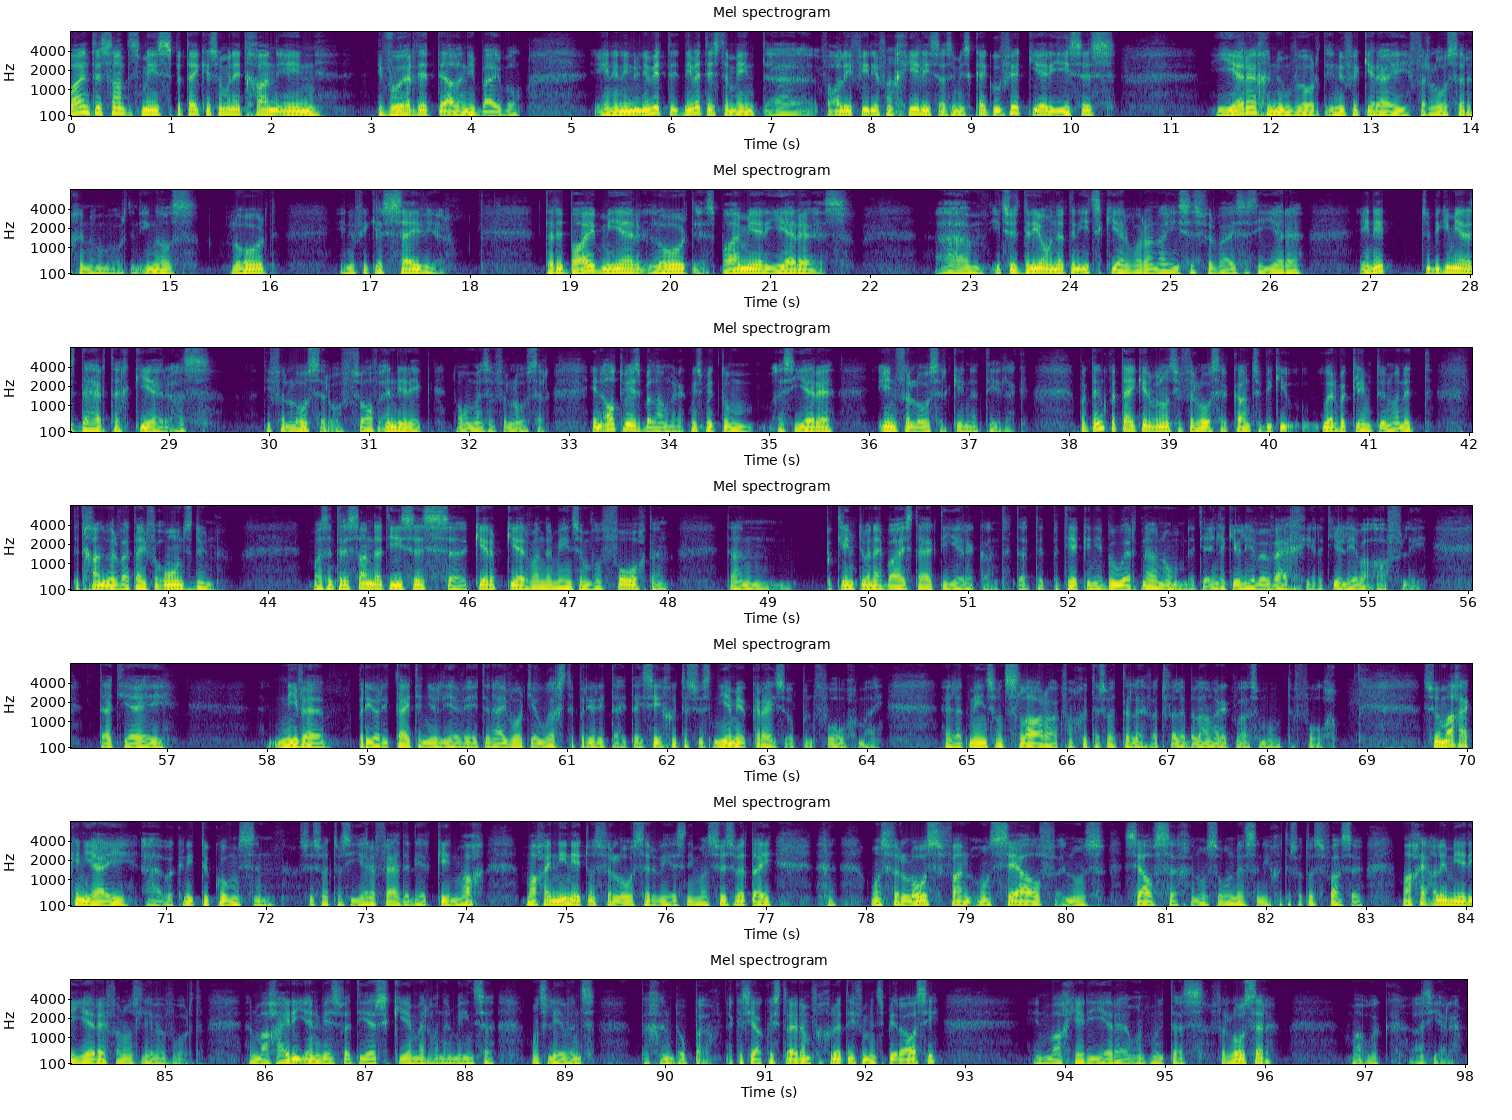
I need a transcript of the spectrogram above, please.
baie interessant as mens baie keer sommer net gaan en die woorde tel in die Bybel. En in die Nuwe Nuwe Testament uh vir al die vier evangelies as jy mens kyk hoeveel keer Jesus Here genoem word en hoeveel keer hy verlosser genoem word in Engels Lord en hoeveel keer Savior. Dat dit baie meer Lord is, baie meer Here is. Um, iets soos 300 en iets keer word dan na Jesus verwys as die Here en net so 'n bietjie meer as 30 keer as die verlosser of soof indirek na hom as 'n verlosser. En albei is belangrik. Mens moet hom as Here en verlosser ken natuurlik. Maar ek dink baie keer wil ons die verlosser kant so bietjie oorbeklem toon want dit dit gaan oor wat hy vir ons doen. Maar is interessant dat Jesus uh, keer op keer wanneer mense hom wil volg dan dan beklemtoon hy baie sterk die Here kant dat dit beteken jy behoort nou aan hom dat jy eintlik jou lewe weggee dat jy jou lewe aflê dat jy nuwe prioriteit in jou lewe het en hy word jou hoogste prioriteit. Hy sê goeie soos neem jou kruis op en volg my. Hy laat mense ontslaa raak van goeders wat hulle wat vir hulle belangrik was om hom te volg. So mag ek en jy uh, ook in die toekoms en soos wat ons die Here verder leer ken, mag mag hy nie net ons verlosser wees nie, maar soos wat hy ons verlos van onsself en ons selfsug en ons sondes en die goeders wat ons vashou, mag hy al die meer die Here van ons lewe word. En mag hy die een wees wat deurskemer wanneer mense ons lewens begin dophou. Ek is Jaco Strydom vir Groot FM Inspirasie en mag jy die Here ontmoet as verlosser, maar ook as Here.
